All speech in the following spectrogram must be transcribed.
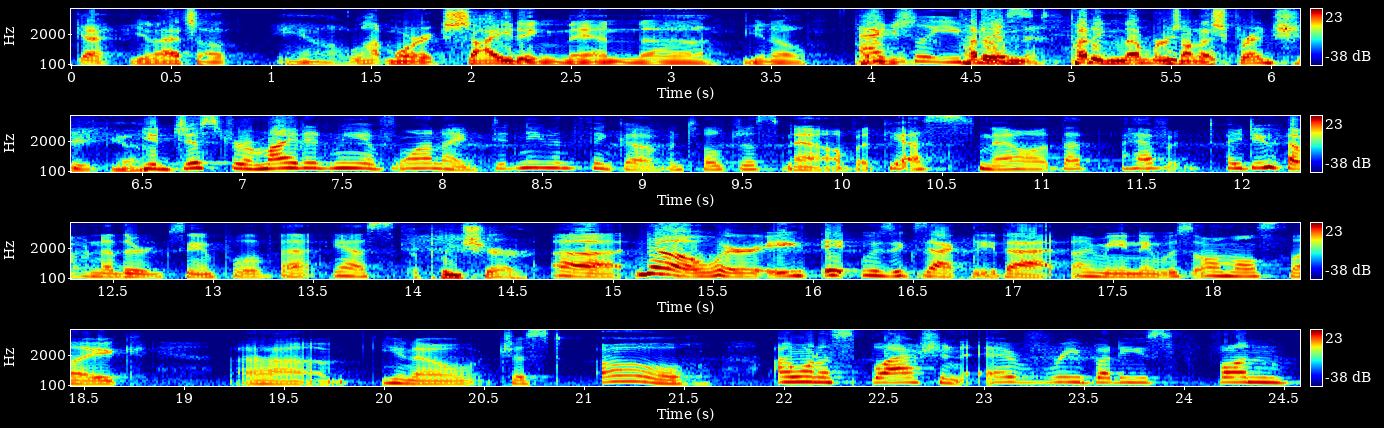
God, you know, that's a you know a lot more exciting than uh, you know putting, Actually, you putting just- putting numbers on a spreadsheet. You know? You just reminded me of one I didn't even think of until just now. But yes, now that I have, I do have another example of that. Yes, Please share. uh, no, where it, it was exactly that. I mean, it was almost like, um, you know, just oh, I want to splash in everybody's fun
